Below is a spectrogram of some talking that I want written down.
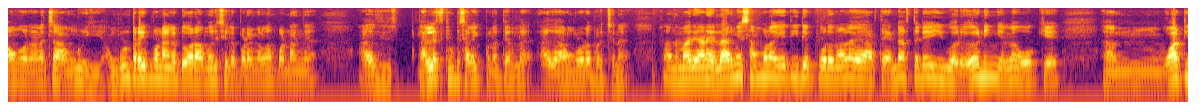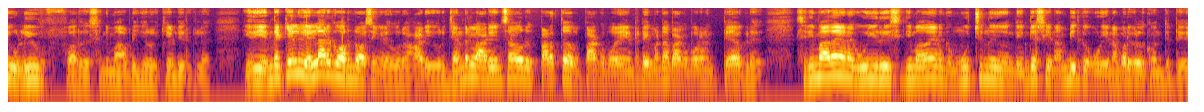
அவங்க நினச்சா அவங்களும் அவங்களும் ட்ரை பண்ணாங்க. டோரா மாதிரி சில படங்கள்லாம் பண்ணாங்க. அது நல்ல ஸ்கிரிப்ட் செலக்ட் பண்ண தெரில அது அவங்களோட பிரச்சனை. அந்த அந்த மாதிரியான எல்லாருமே சம்பளம் ஏற்றிக்கிட்டே போகிறதுனால at end of the day you earning எல்லாம் okay what you leave for cinema அப்படிங்கிற ஒரு கேள்வி இருக்குல்ல. இது எந்த கேள்வி எல்லாருக்கும் வரணும் அவசியம் கிடையாது. ஒரு ஆடி ஒரு ஜென்ரல் ஆடியன்ஸாக ஒரு படத்தை பார்க்க போகிறேன் என்டர்டைன்மெண்ட்டாக பார்க்க போகிறேன்னு தேவை கிடையாது. சினிமா தான் எனக்கு உயிர் சினிமா தான் எனக்கு மூச்சுன்னு இந்த இண்டஸ்ட்ரியை நம்பி இருக்கக்கூடிய நபர்களுக்கு வந்துட்டு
